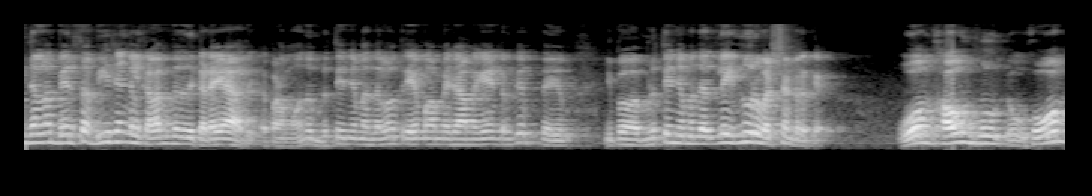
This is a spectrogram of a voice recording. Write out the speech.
இதெல்லாம் பெருசாக பீஜங்கள் கலந்தது கிடையாது. இப்போ நம்ம வந்து மிருத்யஞ்ச மந்திரம் திரியமாமே ஜாமகேன் இருக்கு. இப்போ மிருத்யஞ்ச மந்திரத்தில் இன்னொரு வருஷன் இருக்கு. ஓம் ஹவும் ஹூம் ஹோம்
